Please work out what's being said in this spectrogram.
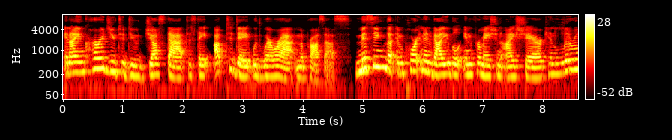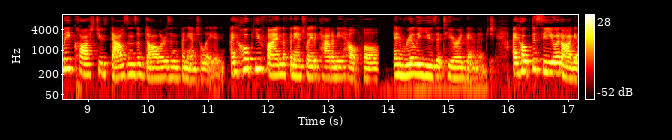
And I encourage you to do just that to stay up to date with where we're at in the process. Missing the important and valuable information I share can literally cost you thousands of dollars in financial aid. I hope you find the Financial Aid Academy helpful and really use it to your advantage. I hope to see you in August.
